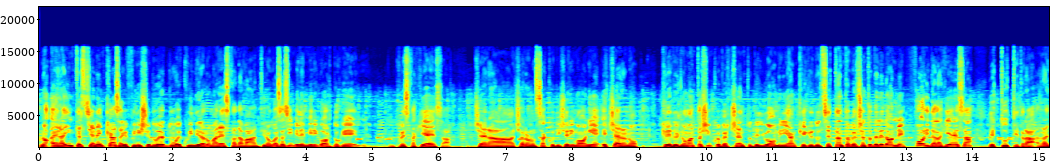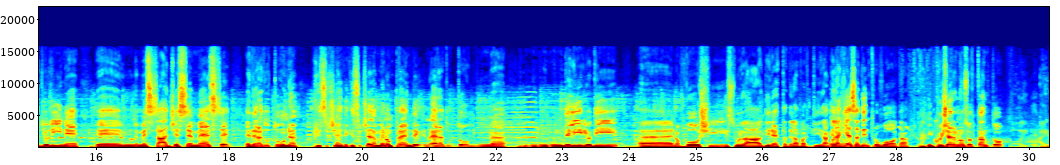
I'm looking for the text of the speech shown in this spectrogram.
No, era Inter Siena in casa che finisce 2 a 2 e quindi la Roma resta davanti. Una cosa simile. Mi ricordo che in questa chiesa c'era, c'erano un sacco di cerimonie e c'erano, credo, il 95% degli uomini, anche credo il 70% delle donne fuori dalla chiesa e tutti tra radioline, ehm, messaggi, sms ed era tutto un che succede? Che succede? A me non prende. Era tutto un, un- un delirio di eh, no, voci sulla diretta della partita. E la chiesa dentro vuota, in cui c'erano soltanto.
